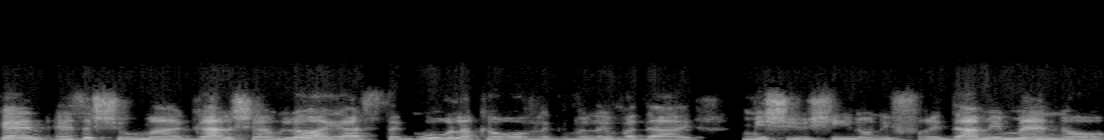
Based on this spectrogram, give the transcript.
כן, איזשהו מעגל שם לא היה סגור לה קרוב לוודאי, מישהו שהיא לא נפרדה ממנו,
